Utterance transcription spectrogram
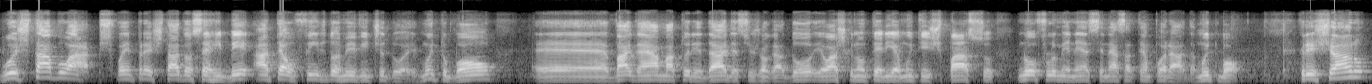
Gustavo Apes foi emprestado ao CRB até o fim de 2022. Muito bom. É, vai ganhar maturidade esse jogador. Eu acho que não teria muito espaço no Fluminense nessa temporada. Muito bom. Cristiano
